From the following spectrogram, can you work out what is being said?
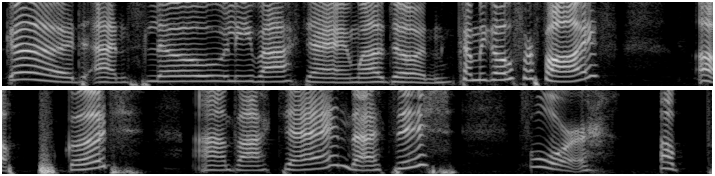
Good. And slowly back down. Well done. Can we go for five? Up. Good. And back down. That's it. Four. Up.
